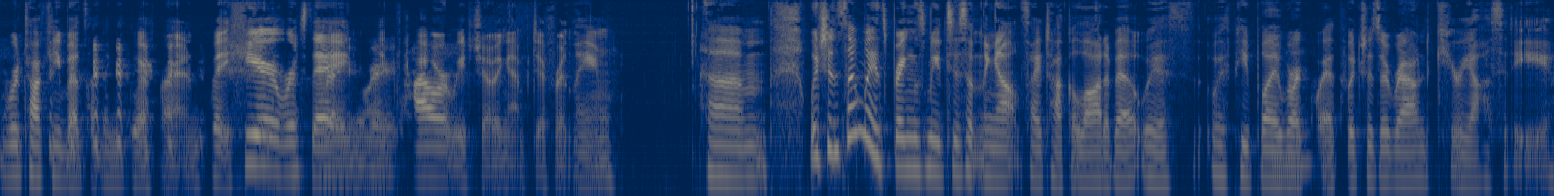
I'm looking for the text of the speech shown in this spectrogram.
we're talking about something different but here we're saying right, right. like how are we showing up differently um, which in some ways brings me to something else I talk a lot about with with people I mm-hmm. work with, which is around curiosity.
